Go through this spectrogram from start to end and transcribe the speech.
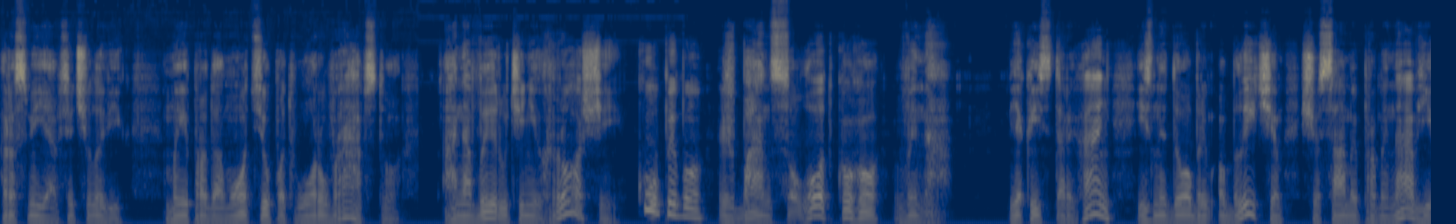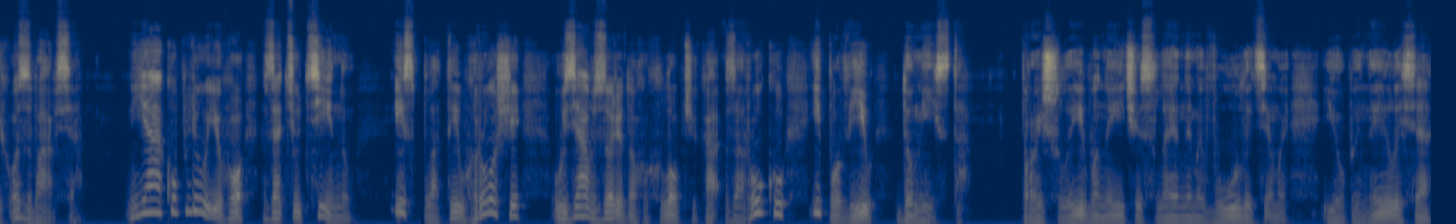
розсміявся чоловік. Ми продамо цю потвору в рабство, а на виручені гроші купимо жбан солодкого вина. Якийсь старигань із недобрим обличчям, що саме проминав їх, озвався. Я куплю його за цю ціну. І сплатив гроші, узяв зоряного хлопчика за руку і повів до міста. Пройшли вони численними вулицями і опинилися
